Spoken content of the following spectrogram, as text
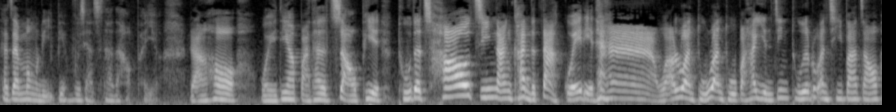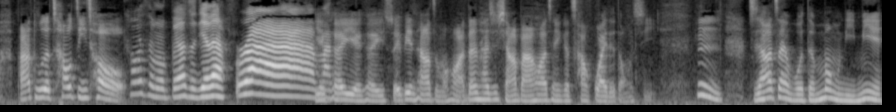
他在梦里，蝙蝠侠是他的好朋友。然后我一定要把他的照片涂的超级难看的大鬼脸，哈哈，啊！我要乱涂乱涂，把他眼睛涂的乱七八糟，把他涂的超级丑。他为什么不要直接在哇？也可以，也可以，随便他要怎么画，但是他就想要把它画成一个超乖的东西。嗯，只要在我的梦里面，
